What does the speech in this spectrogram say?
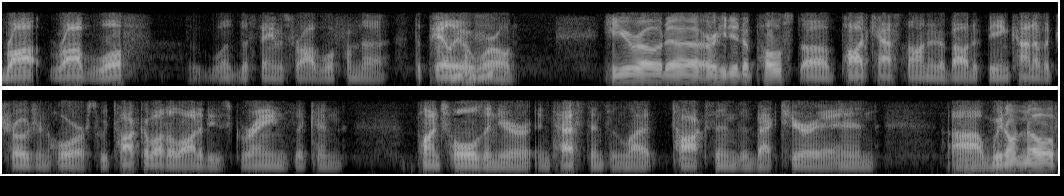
Rob Robb Wolf, the famous Robb Wolf from the the paleo Mhm. world. He wrote a or he did a post uh, podcast on it about it being kind of a Trojan horse. We talk about a lot of these grains that can punch holes in your intestines and let toxins and bacteria in. Uh, we don't know if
